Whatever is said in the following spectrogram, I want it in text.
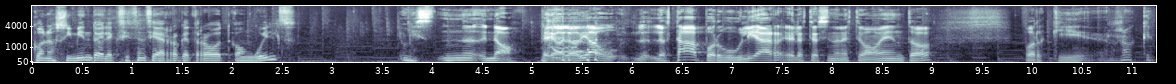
conocimiento de la existencia de Rocket Robot on Wheels? No, pero lo, lo estaba por googlear, eh, lo estoy haciendo en este momento. Porque Rocket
